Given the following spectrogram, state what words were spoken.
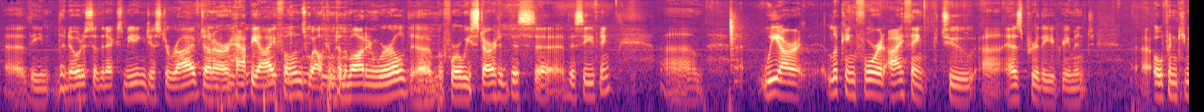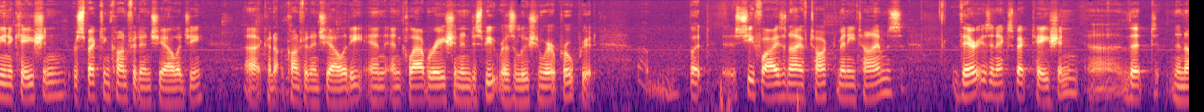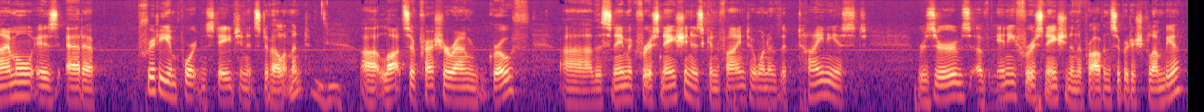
uh, the, the notice of the next meeting just arrived on our happy iPhones. Welcome to the modern world uh, before we started this, uh, this evening. Um, we are looking forward, I think, to, uh, as per the agreement, uh, open communication, respecting confidentiality, uh, confidentiality, and, and collaboration and dispute resolution where appropriate. But uh, Chief Wyse and I have talked many times. There is an expectation uh, that Nanaimo is at a pretty important stage in its development. Uh, lots of pressure around growth. Uh, the Snuneymuxw First Nation is confined to one of the tiniest reserves of any First Nation in the province of British Columbia.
